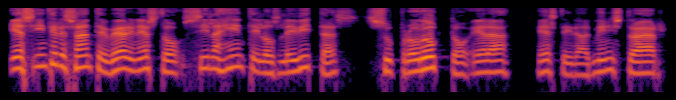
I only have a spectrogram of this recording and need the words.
Es interesante ver en esto, si la gente, los levitas, su producto era este, administrar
